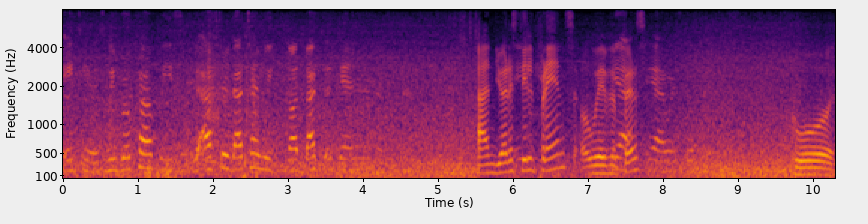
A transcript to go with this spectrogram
eight years. We broke up. We after that time we got back again. And you are still friends with the yeah, person? yeah, we're still friends. Good.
